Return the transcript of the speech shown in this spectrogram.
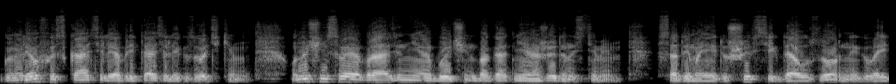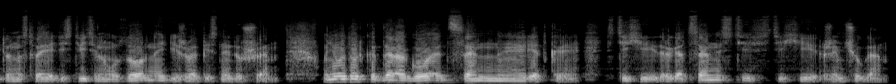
Гумилев – искатель и обретатель экзотики. Он очень своеобразен, необычен, богат неожиданностями. «Сады моей души всегда узорны», – говорит он о своей действительно узорной и живописной душе. У него только дорогое, ценное, редкое. Стихи драгоценности, стихи жемчуга.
